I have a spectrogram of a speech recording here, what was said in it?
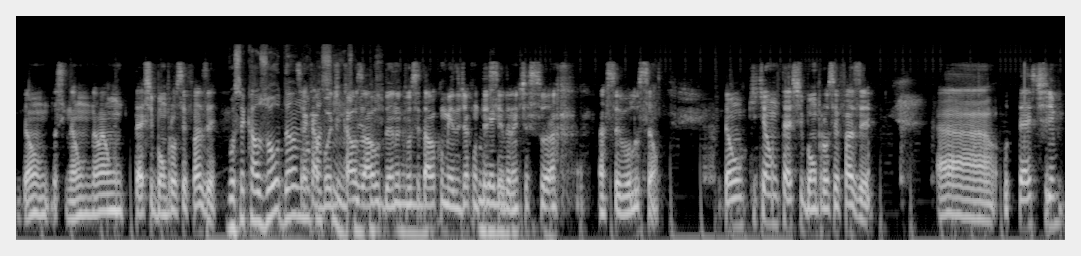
Então, assim, não, não é um teste bom para você fazer. Você causou o dano Você acabou paciente, de causar né? o dano que você estava com medo de acontecer durante a sua, a sua evolução. Então, o que, que é um teste bom para você fazer? Uh, o teste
